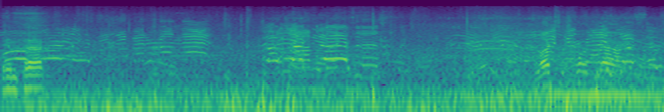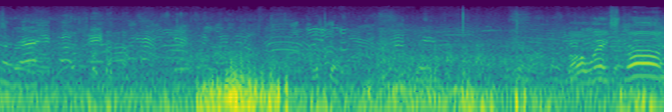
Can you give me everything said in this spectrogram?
Yeah. Impact. Alexis, work back. Go away strong.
